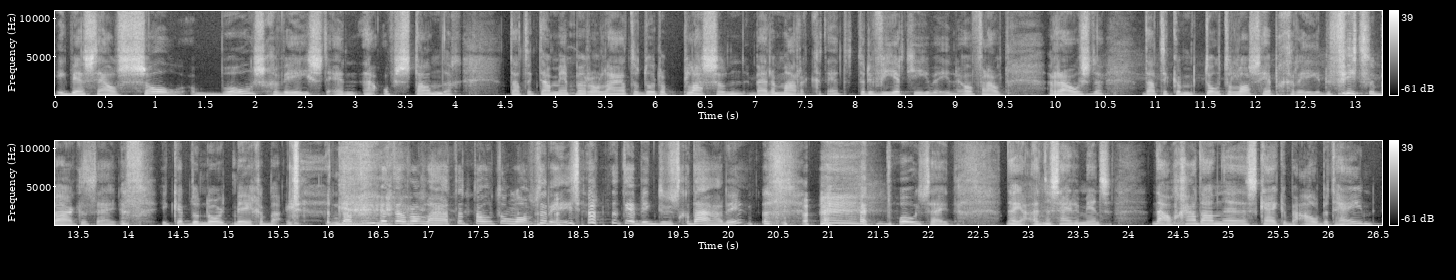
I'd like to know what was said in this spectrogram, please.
Ik ben zelfs zo boos geweest en uh, opstandig dat ik dan met mijn rollator door de plassen bij de markt, hè, het riviertje in Overhout, rausde, dat ik hem totaal los heb gereden. De fietsenmaker zei, ik heb er nooit meegemaakt dat hij met een rollator totaal los reed. dat heb ik dus gedaan, hè. Boosheid. Nou ja, en dan zeiden mensen, nou ga dan uh, eens kijken bij Albert Heijn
